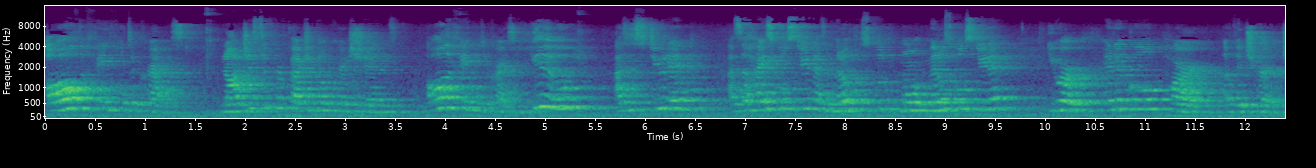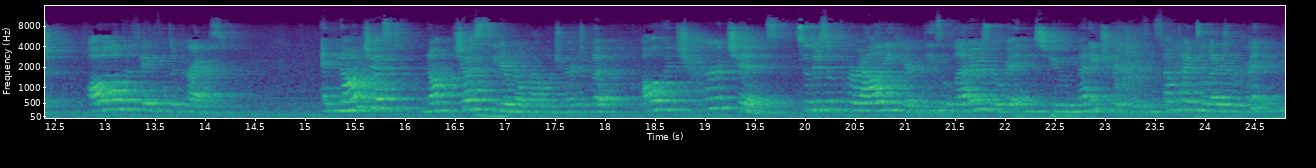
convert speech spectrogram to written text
all the faithful to Christ, not just the professional Christians, all the faithful to Christ. You, as a student, as a high school student, as a middle school, middle school student, you are a critical part of the church. All the faithful to Christ. And not just not just Cedar Mill Bible Church, but all the churches. So there's a plurality here. These letters were written to many churches, and sometimes the letters were written,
